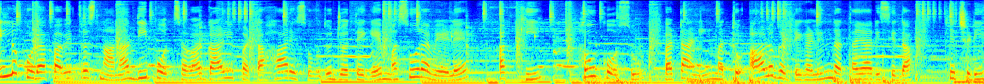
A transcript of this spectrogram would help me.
ಇಲ್ಲೂ ಕೂಡ ಪವಿತ್ರ ಸ್ನಾನ, ದೀಪೋತ್ಸವ, ಗಾಳಿಪಟ ಹಾರಿಸುವುದು ಜೊತೆಗೆ ಮಸೂರ ವೇಳೆ ಅಕ್ಕಿ, ಹೂಕೋಸು, ಬಟಾಣಿ ಮತ್ತು ಆಲೂಗಡ್ಡೆಗಳಿಂದ ತಯಾರಿಸಿದ ಖಿಚಡಿ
